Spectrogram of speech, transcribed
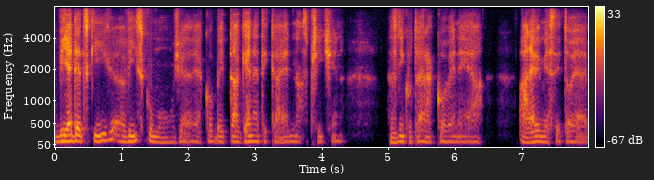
vědeckých eh, výzkumů, že jakoby ta genetika je jedna z příčin vzniku té rakoviny a, a nevím, jestli to je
